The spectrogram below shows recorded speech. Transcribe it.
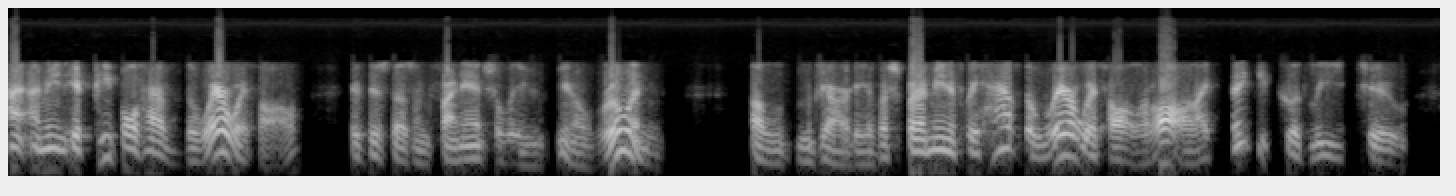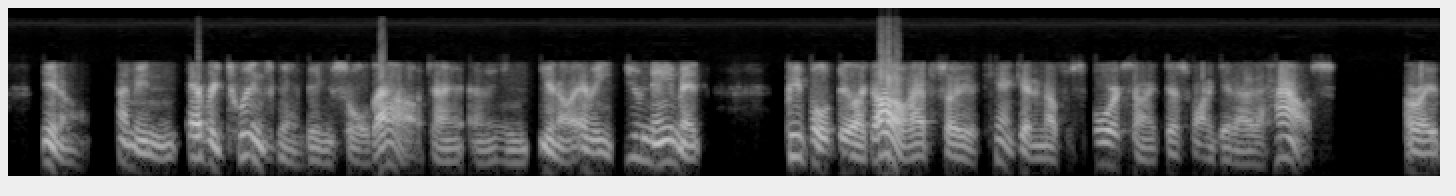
I, I mean, if people have the wherewithal, if this doesn't financially, you know, ruin a majority of us, but I mean, if we have the wherewithal at all, I think it could lead to, you know, I mean, every Twins game being sold out. I, I mean, you know, I mean, you name it, people would be like, "Oh, absolutely, I can't get enough of sports, and I just want to get out of the house." All right,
